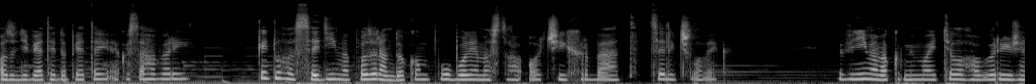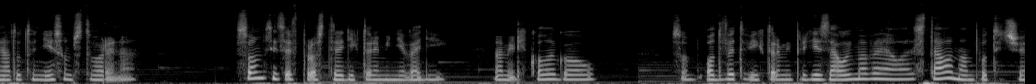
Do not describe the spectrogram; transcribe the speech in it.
od 9. do 5. ako sa hovorí. Keď dlho sedím a pozerám do kompu, bolia ma z toho oči, chrbát, celý človek. Vnímam, ako mi moje telo hovorí, že na toto nie som stvorená. Som síce v prostredí, ktoré mi nevadí. Mám milých kolegov, som odvetví, ktoré mi príde zaujímavé, ale stále mám pocit, že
